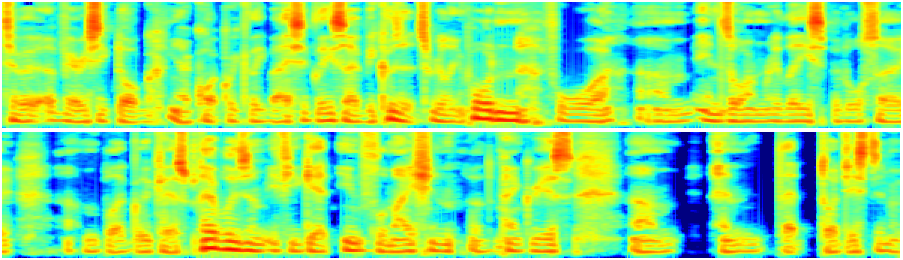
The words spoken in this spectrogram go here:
to a, a very sick dog, you know, quite quickly, basically. So because it's really important for um, enzyme release, but also um, blood glucose metabolism, if you get inflammation of the pancreas um, and that digestive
